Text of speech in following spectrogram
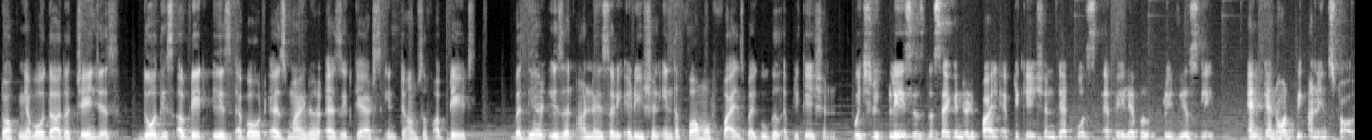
Talking about the other changes, though this update is about as minor as it gets in terms of updates, but there is an unnecessary addition in the form of files by Google application, which replaces the secondary file application that was available previously and cannot be uninstalled.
